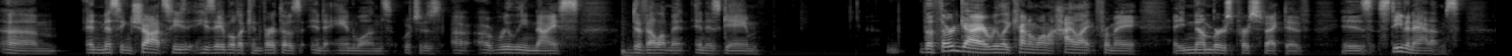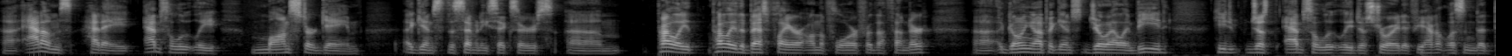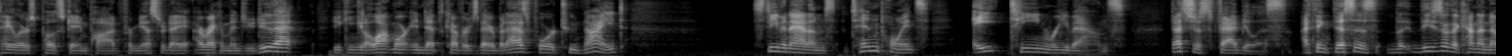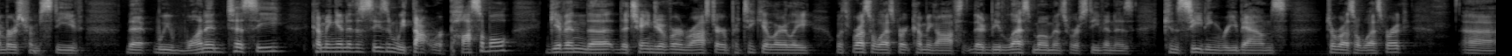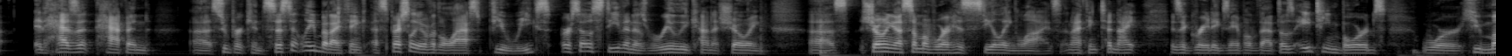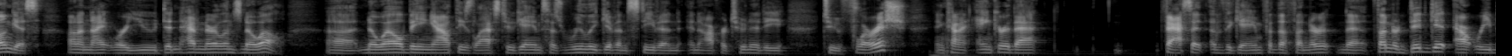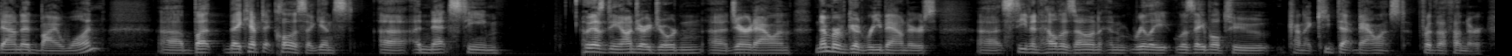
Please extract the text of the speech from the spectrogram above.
um, and missing shots. He's he's able to convert those into and ones, which is a, a really nice development in his game. The third guy I really kind of want to highlight from a, a numbers perspective is Steven Adams. Uh, Adams had a absolutely monster game against the 76ers. Um, probably probably the best player on the floor for the Thunder. Uh, going up against Joel Embiid, he just absolutely destroyed. If you haven't listened to Taylor's post game pod from yesterday, I recommend you do that. You can get a lot more in depth coverage there. But as for tonight, Steven Adams, 10 points, 18 rebounds. That's just fabulous. I think this is the, these are the kind of numbers from Steve that we wanted to see coming into the season. We thought were possible given the the changeover in roster, particularly with Russell Westbrook coming off. There'd be less moments where Steven is conceding rebounds to Russell Westbrook. Uh, it hasn't happened uh, super consistently, but I think especially over the last few weeks or so, Steven is really kind of showing uh, showing us some of where his ceiling lies. And I think tonight is a great example of that. Those 18 boards were humongous on a night where you didn't have Nerlens Noel. Uh, Noel being out these last two games has really given Steven an opportunity to flourish and kind of anchor that facet of the game for the Thunder. The Thunder did get out rebounded by one, uh, but they kept it close against uh, a Nets team who has DeAndre Jordan, uh, Jarrett Allen, number of good rebounders. Uh, Steven held his own and really was able to kind of keep that balanced for the Thunder.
